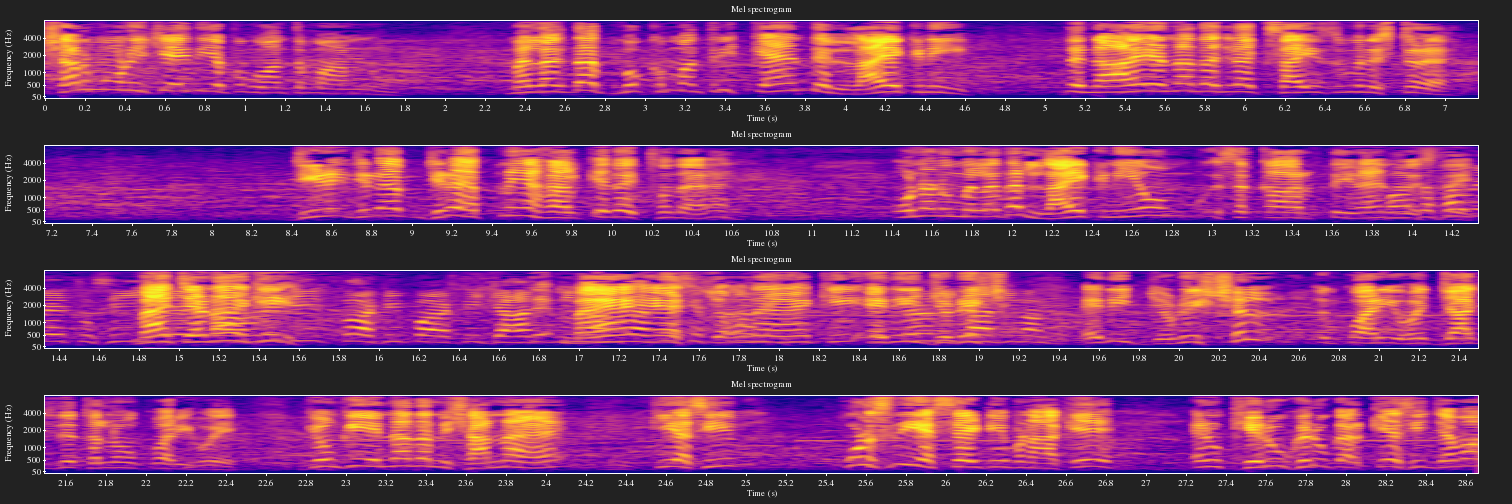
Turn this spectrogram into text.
ਸ਼ਰਮ ਹੋਣੀ ਚਾਹੀਦੀ ਹੈ ਭਗਵੰਤ ਮਾਨ ਨੂੰ। ਮੈਨੂੰ ਲੱਗਦਾ ਮੁੱਖ ਮੰਤਰੀ ਕਹਿਣ ਦੇ ਲਾਇਕ ਨਹੀਂ। ਤੇ ਨਾਲੇ ਇਹਨਾਂ ਦਾ ਜਿਹੜਾ ਐਕਸਾਈਜ਼ ਮਿਨਿਸਟਰ ਹੈ ਜਿਹੜੇ ਜਿਹੜਾ ਜਿਹੜਾ ਆਪਣੇ ਹਲਕੇ ਦਾ ਇੱਥੋਂ ਦਾ ਹੈ ਉਹਨਾਂ ਨੂੰ ਮੈਨੂੰ ਲੱਗਦਾ ਲਾਇਕ ਨਹੀਂ ਉਹ ਸਰਕਾਰ ਤੇ ਰਹਿਣ ਇਹ ਵਾਸਤੇ ਮੈਂ ਚਾਹਣਾ ਕਿ ਦੀ ਤੁਹਾਡੀ ਪਾਰਟੀ ਜਾਂਚ ਦੀ ਮੈਂ ਇਸ ਚਾਹੁੰਦਾ ਹਾਂ ਦੀ- ਕਿ ਇਹਦੀ ਦੀ ਦੀ ਜੁਡੀਸ਼? ਇਹਦੀ ਜੁਡੀਸ਼ੀਅਲ ਇਨਕੁਆਰੀ ਹੋਏ ਜੱਜ ਦੇ ਥੱਲੋਂ ਇਨਕੁਆਰੀ ਹੋਏ। ਕਿਉਂਕਿ ਇਹਨਾਂ ਦਾ ਨਿਸ਼ਾਨਾ ਹੈ ਕਿ ਅਸੀਂ ਪੁਲਿਸ ਦੀ ਐਸਆਈਟੀ ਬਣਾ ਕੇ ਇਹਨੂੰ ਖੇਰੂ ਖੇਰੂ ਕਰਕੇ ਅਸੀਂ ਜਮਾ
